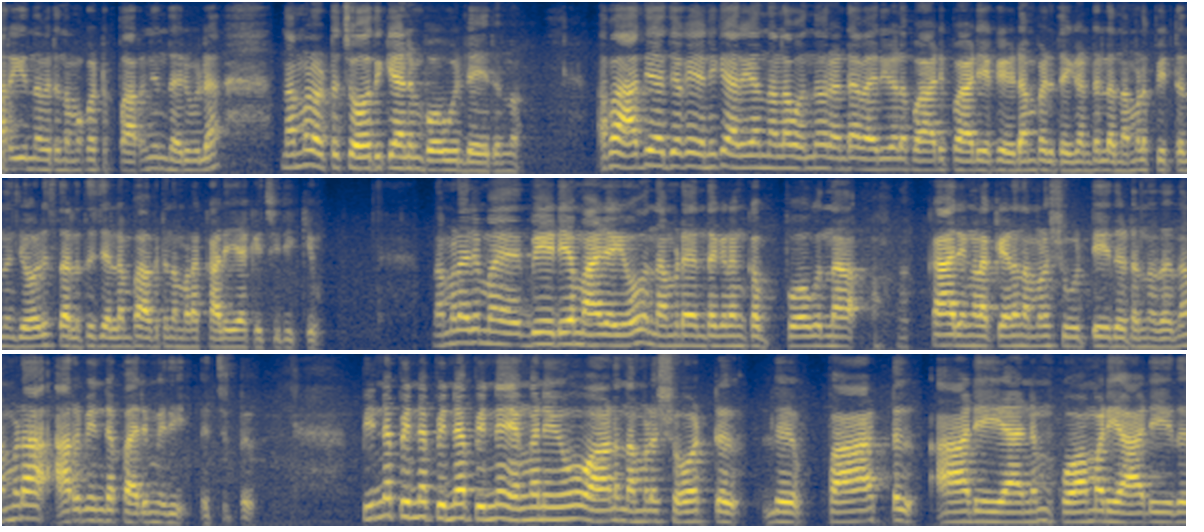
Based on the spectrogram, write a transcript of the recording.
അറിയുന്നവർ നമുക്കൊട്ട് പറഞ്ഞും തരൂല. നമ്മളൊട്ട് ചോദിക്കാനും പോവില്ലായിരുന്നു. അപ്പോൾ ആദ്യം ആദ്യമൊക്കെ എനിക്കറിയാമെന്നുള്ള ഒന്നോ രണ്ടോ വരികൾ പാടി പാടിയൊക്കെ ഇടുമ്പോഴത്തേക്കുണ്ടല്ലോ നമ്മൾ പിറ്റേന്ന് ജോലി സ്ഥലത്ത് ചെല്ലുമ്പോൾ അവർ നമ്മളെ കളിയാക്കി ചിരിക്കും. നമ്മളൊരു വീഡിയോ മഴയോ നമ്മുടെ എന്തെങ്കിലും പോകുന്ന കാര്യങ്ങളൊക്കെയാണ് നമ്മൾ ഷൂട്ട് ചെയ്തിടുന്നത്. നമ്മുടെ അറിവിന്റെ പരിമിതി വെച്ചിട്ട്. പിന്നെ പിന്നെ പിന്നെ പിന്നെ എങ്ങനെയോ ആണ് നമ്മൾ ഷോർട്ടിൽ പാട്ട് ആഡ് ചെയ്യാനും കോമഡി ആഡ് ചെയ്ത്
